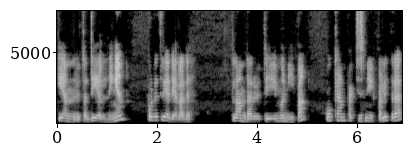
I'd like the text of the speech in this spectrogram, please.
en utav delningen på det tredelade landar ute i mungipan och kan faktiskt nypa lite där.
